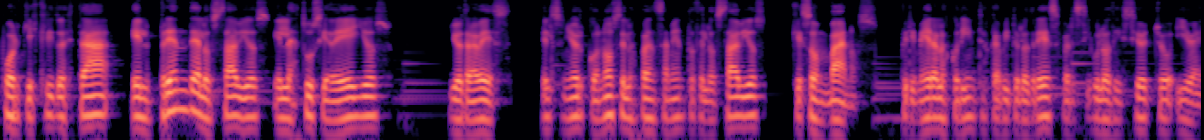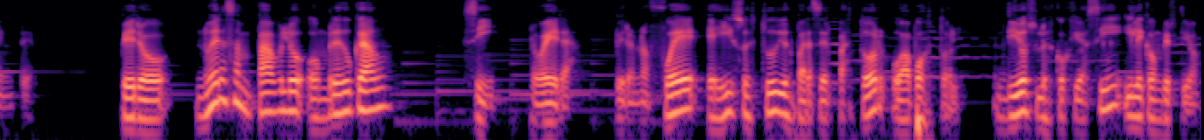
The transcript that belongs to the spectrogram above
Porque escrito está, Él prende a los sabios en la astucia de ellos, y otra vez, el Señor conoce los pensamientos de los sabios que son vanos. Primera los Corintios capítulo 3 versículos 18 y 20. Pero, ¿no era San Pablo hombre educado? Sí, lo era, pero no fue e hizo estudios para ser pastor o apóstol. Dios lo escogió así y le convirtió.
